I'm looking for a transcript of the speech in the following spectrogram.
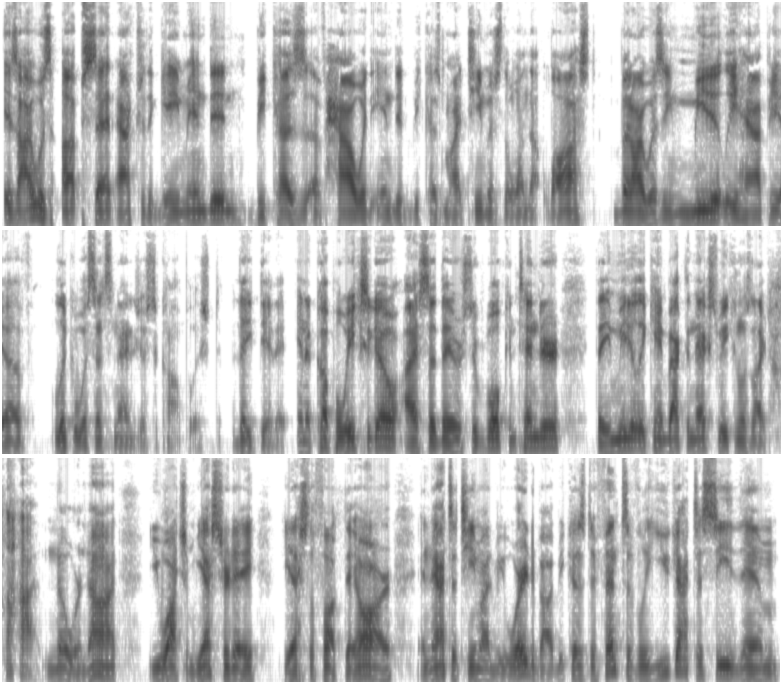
is I was upset after the game ended because of how it ended because my team was the one that lost. But I was immediately happy of look at what Cincinnati just accomplished. They did it. And a couple weeks ago, I said they were a Super Bowl contender. They immediately came back the next week and was like, ha, no, we're not. You watch them yesterday. Yes, the fuck they are. And that's a team I'd be worried about because defensively, you got to see them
